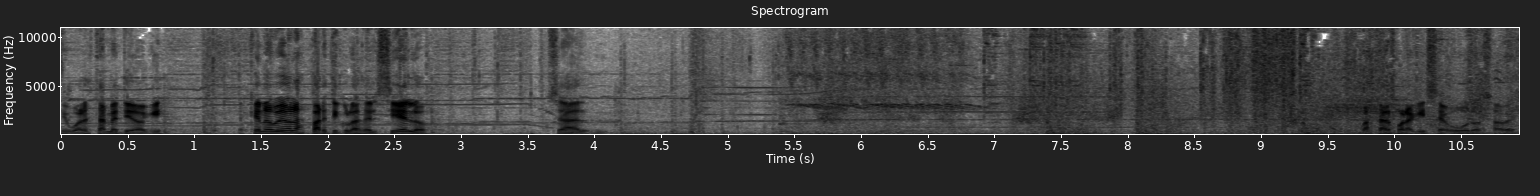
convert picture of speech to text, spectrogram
Igual está metido aquí Es que no veo las partículas del cielo O sea... Va a estar por aquí seguro, ¿sabes?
